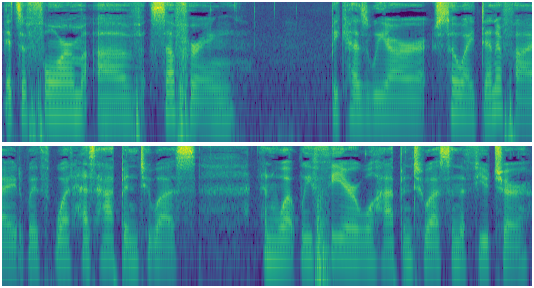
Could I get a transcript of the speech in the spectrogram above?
It's a form of suffering because we are so identified with what has happened to us and what we fear will happen to us in the future.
